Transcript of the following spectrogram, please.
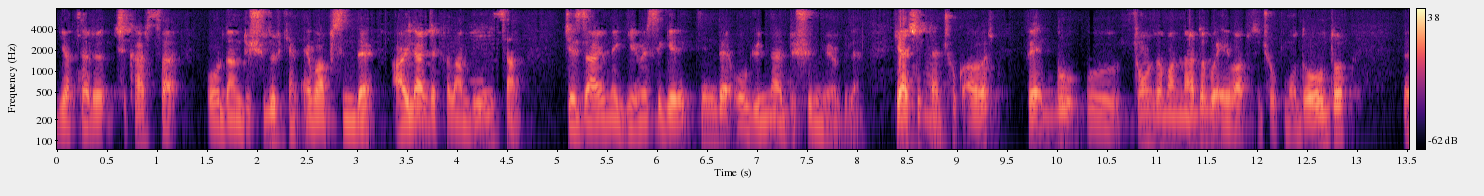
yatarı çıkarsa oradan düşülürken ev hapsinde aylarca kalan bir insan cezaevine girmesi gerektiğinde o günler düşülmüyor bile. Gerçekten Hı. çok ağır ve bu e, son zamanlarda bu ev hapsi çok moda oldu. Ee,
